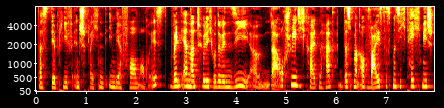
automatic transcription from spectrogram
dass der Brief entsprechend in der Form auch ist. Wenn er natürlich oder wenn sie ähm, da auch Schwierigkeiten hat, dass man auch weiß, dass man sich technisch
